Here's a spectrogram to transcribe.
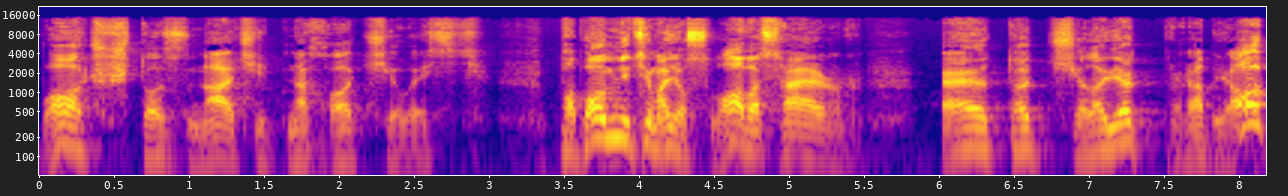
вот что значит находчивость. Попомните мое слово, сэр. Этот человек пробьет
